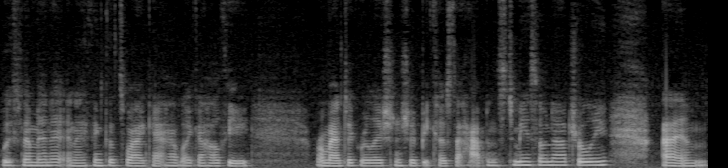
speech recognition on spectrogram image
with them in it, and I think that's why I can't have like a healthy romantic relationship because that happens to me so naturally. Um,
